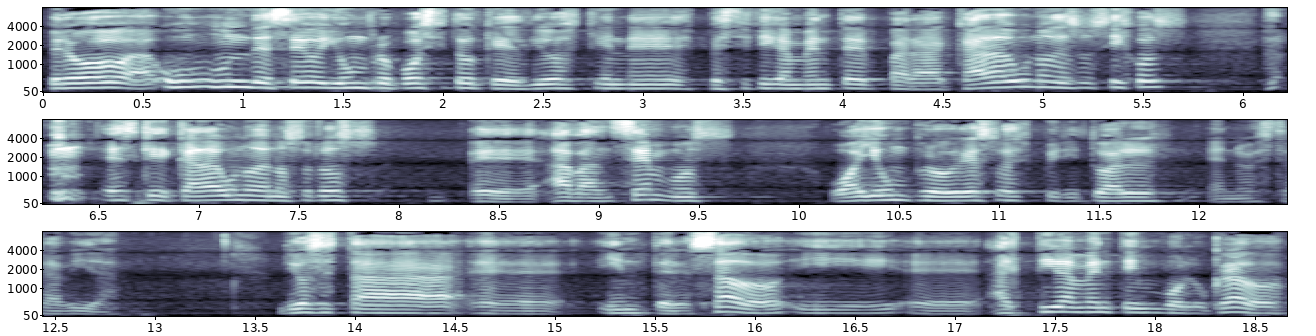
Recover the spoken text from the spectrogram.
Pero un, deseo y un propósito que Dios tiene específicamente para cada uno de sus hijos es que cada uno de nosotros avancemos o haya un progreso espiritual en nuestra vida. Dios está eh, interesado y eh, activamente involucrado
